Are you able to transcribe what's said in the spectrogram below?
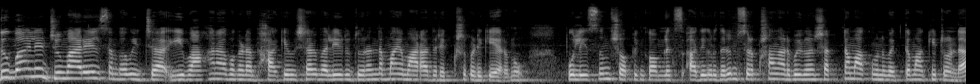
ദുബായിലെ ജുമാരയിൽ സംഭവിച്ച ഈ വാഹനാപകടം ഭാഗ്യവശാൽ വലിയൊരു ദുരന്തമായി മാറാതെ രക്ഷപ്പെടുകയായിരുന്നു. പോലീസും ഷോപ്പിംഗ് കോംപ്ലക്സ് അധികൃതരും സുരക്ഷാ നടപടികൾ ശക്തമാക്കുമെന്ന് വ്യക്തമാക്കിയിട്ടുണ്ട്.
